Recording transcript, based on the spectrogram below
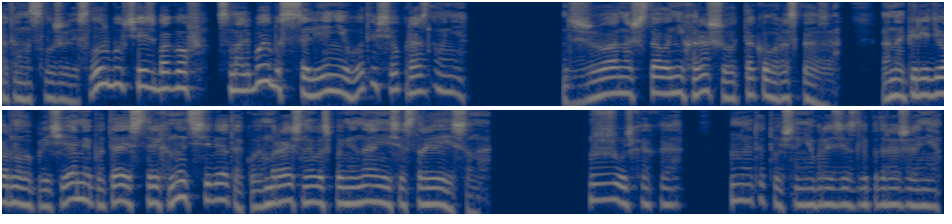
Потом отслужили службу в честь богов с мольбой об исцелении, вот и все празднование. Джоанна ж стало нехорошо от такого рассказа. Она передернула плечами, пытаясь стряхнуть с себя такое мрачное воспоминание сестры Эйсона. «Жуть какая! Ну, это точно не образец для подражания.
